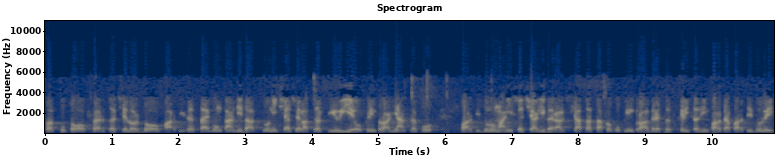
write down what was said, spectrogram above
făcut o ofertă celor două partide să aibă un candidat unic și acela să fiu eu, printr-o alianță cu Partidul Umanist Social Liberal. Și asta s-a făcut printr-o adresă scrisă din partea partidului,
